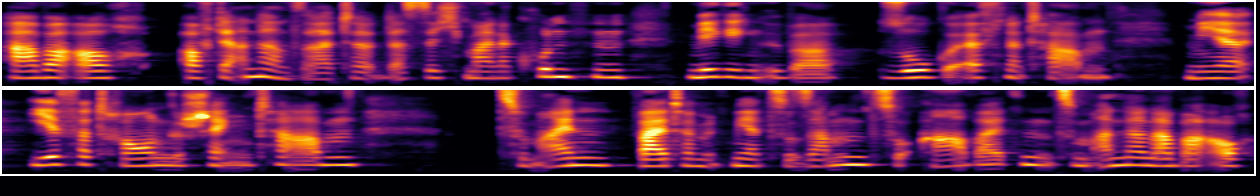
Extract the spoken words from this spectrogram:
aber auch auf der anderen Seite, dass sich meine Kunden mir gegenüber so geöffnet haben, mir ihr Vertrauen geschenkt haben, zum einen weiter mit mir zusammenzuarbeiten, zum anderen aber auch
